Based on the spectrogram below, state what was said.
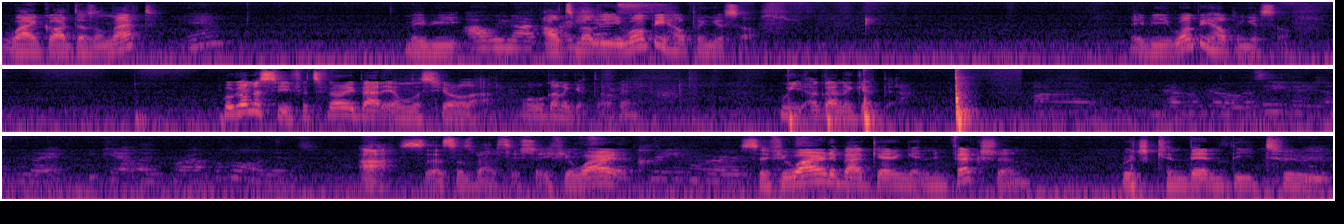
Why God doesn't let. yeah. Maybe Are we not? ultimately you won't be helping yourself. Maybe you won't be helping yourself. We're gonna see if it's very bad illness you're allowed. Well, we're gonna get there, okay? We are gonna get there. Uh, Rabbi bro, let's say you cut yourself a knife. You can't like pour alcohol on it. Ah, so that's what I was about to say. So if you're It's worried, not a cream or so if you're worried about getting an infection, which can then lead to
